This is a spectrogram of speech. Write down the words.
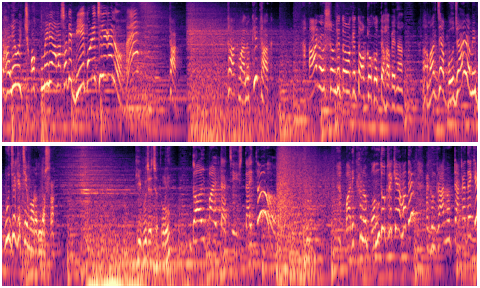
তাহলে ওই ছক মেরে আমার সাথে বিয়ে করেছিলে কেন হ্যাঁ? থাক থাক মালকী থাক। আর ওর সঙ্গে তোমাকে তর্ক করতে হবে না। আমার যা বোঝার আমি বুঝে গেছি মরণ দশা কি বুঝেছ তুমি? দল পাল্টাচ্ছিস তাই তো? বাড়িখানো বন্ধক রেখে আমাদের? এখন রানুর টাকা দেখে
